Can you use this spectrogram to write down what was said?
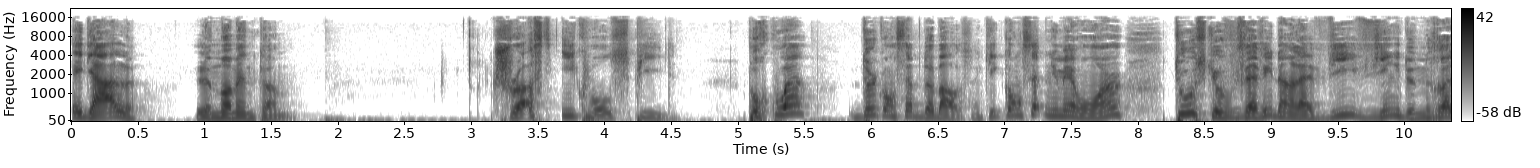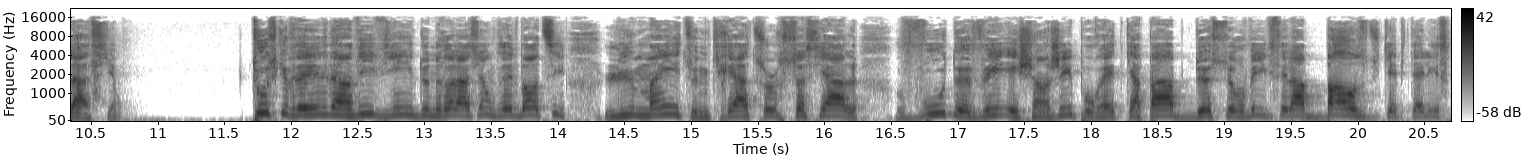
égale le momentum. Trust equals speed. Pourquoi? Deux concepts de base. Concept numéro un, tout ce que vous avez dans la vie vient d'une relation. Tout ce que vous avez dans la vie vient d'une relation que vous avez bâtie. L'humain est une créature sociale. Vous devez échanger pour être capable de survivre. C'est la base du capitalisme.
